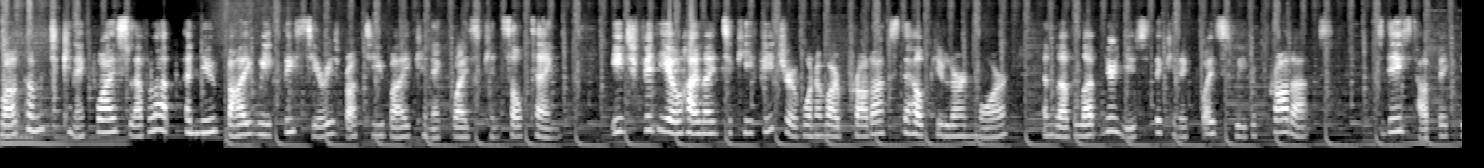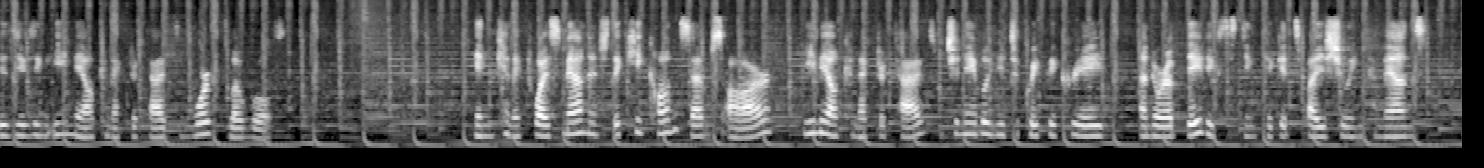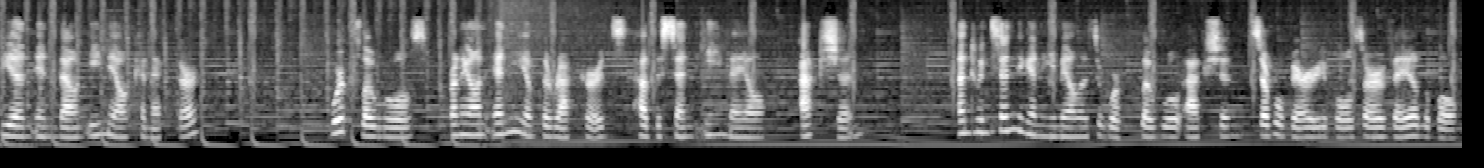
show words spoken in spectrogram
Welcome to ConnectWise Level Up, a new bi weekly series brought to you by ConnectWise Consulting. Each video highlights a key feature of one of our products to help you learn more and level up your use of the ConnectWise suite of products. Today's topic is using email connector tags and workflow rules. In ConnectWise Manage, the key concepts are email connector tags, which enable you to quickly create and or update existing tickets by issuing commands via an inbound email connector. Workflow rules running on any of the records have the send email action. And when sending an email as a workflow rule action, several variables are available.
